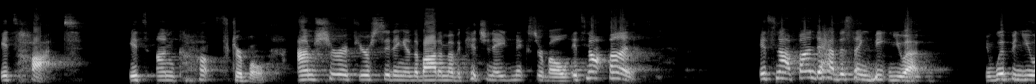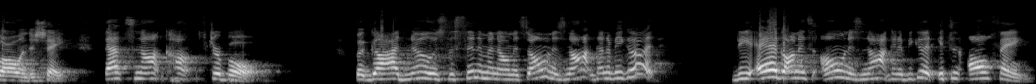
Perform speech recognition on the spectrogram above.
It's hot. It's uncomfortable. I'm sure if you're sitting in the bottom of a KitchenAid mixer bowl, it's not fun. It's not fun to have this thing beating you up and whipping you all into shape. That's not comfortable. But God knows the cinnamon on its own is not going to be good. The egg on its own is not going to be good. It's an all thing.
